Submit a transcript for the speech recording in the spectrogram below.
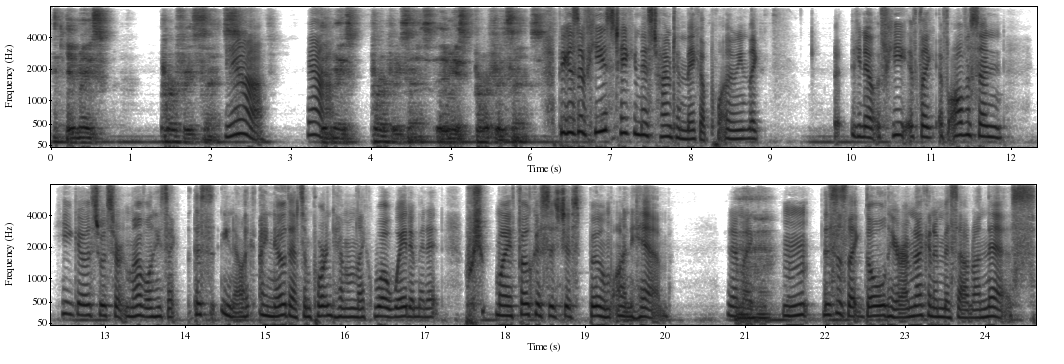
It makes perfect sense. Yeah. Yeah. It makes perfect sense. It makes perfect sense. Because if he's taking his time to make a point, I mean, like, you know, if he, if like, if all of a sudden he goes to a certain level and he's like, this, you know, like, I know that's important to him. I'm like, whoa, wait a minute. My focus is just boom on him. And I'm mm-hmm. like, mm, this is like gold here. I'm not going to miss out on this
